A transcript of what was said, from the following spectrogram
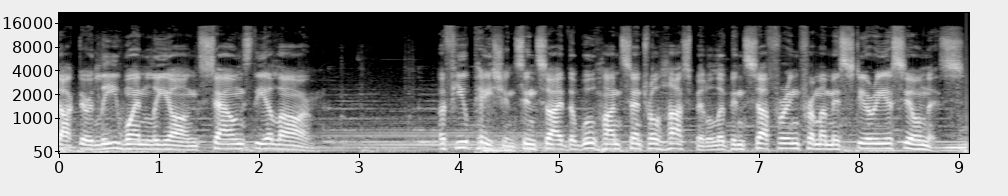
Dr. Li Wenliang sounds the alarm. A few patients inside the Wuhan Central Hospital have been suffering from a mysterious illness,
